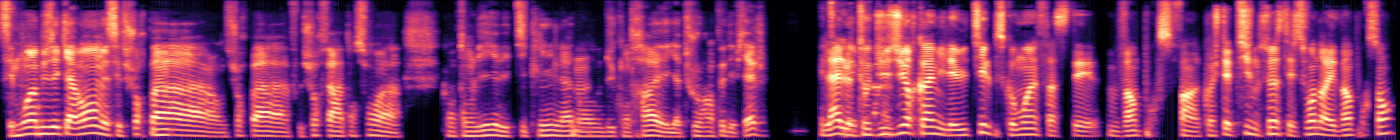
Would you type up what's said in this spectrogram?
c'est moins abusé qu'avant, mais c'est toujours pas, mmh. toujours pas, faut toujours faire attention à quand on lit les petites lignes là mmh. du contrat et il y a toujours un peu des pièges. Et là, le taux d'usure quand même, il est utile parce qu'au moins, enfin c'était 20%. Enfin quand j'étais petit, je me souviens, c'était souvent dans les 20%.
